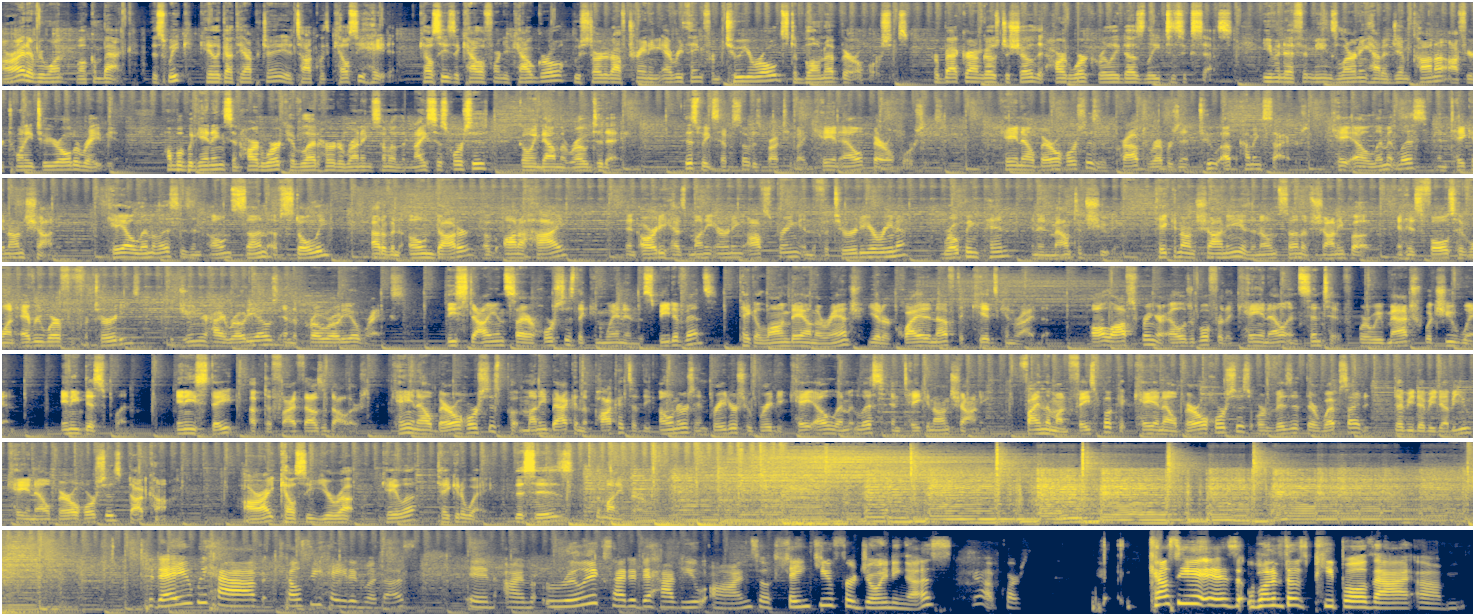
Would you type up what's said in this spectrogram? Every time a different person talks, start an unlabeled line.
All right, everyone, welcome back. This week, Kayla got the opportunity to talk with Kelsey Hayden. Kelsey's a California cowgirl who started off training everything from two year olds to blown up barrel horses. Her background goes to show that hard work really does lead to success, even if it means learning how to gymkhana off your 22 year old Arabian. Humble beginnings and hard work have led her to running some of the nicest horses going down the road today. This week's episode is brought to you by K&L Barrel Horses. K&L Barrel Horses is proud to represent two upcoming sires, KL Limitless and Taken on Shawnee. KL Limitless is an owned son of Stoli out of an owned daughter of Anna High and already has money earning offspring in the futurity arena, roping pin, and in mounted shooting. Taken on Shawnee is an owned son of Shawnee Bug, and his foals have won everywhere for futurities the junior high rodeos and the pro rodeo ranks. These stallions sire horses that can win in the speed events, take a long day on the ranch, yet are quiet enough that kids can ride them. All offspring are eligible for the K&L incentive, where we match what you win. Any discipline, any state, up to $5,000. K&L barrel horses put money back in the pockets of the owners and breeders who breed to KL Limitless and Taken on Shawnee. Find them on Facebook at K&L Barrel Horses or visit their website at www.knlbarrelhorses.com. All right, Kelsey, you're up. Kayla, take it away. This is the Money Barrel.
Today we have Kelsey Hayden with us, and I'm really excited to have you on. So thank you for joining us.
Yeah, of course.
Kelsey is one of those people that um,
